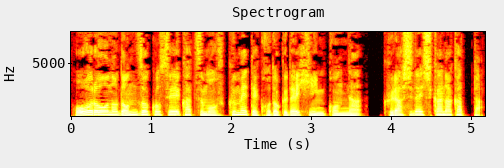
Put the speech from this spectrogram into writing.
放浪のどん底生活も含めて孤独で貧困な暮らしでしかなかった。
